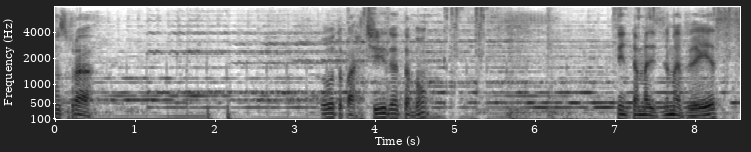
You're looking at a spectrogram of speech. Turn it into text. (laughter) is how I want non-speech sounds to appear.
vamos pra outra partida, tá bom? Tentar mais uma vez.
